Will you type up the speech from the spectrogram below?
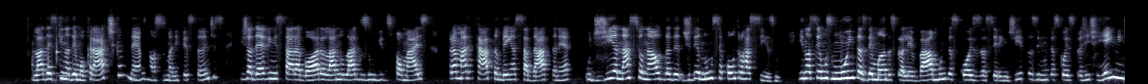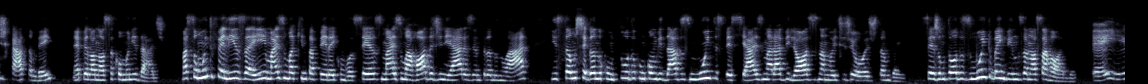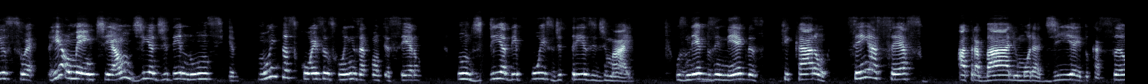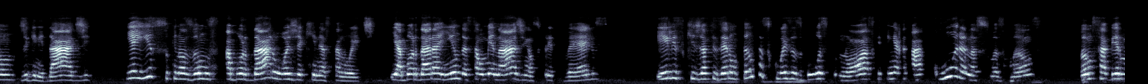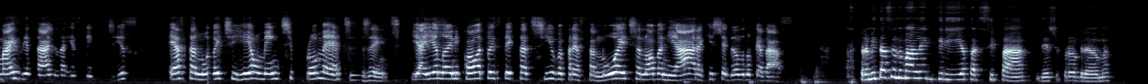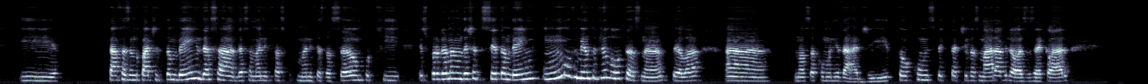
lá da esquina democrática, né, os nossos manifestantes, e já devem estar agora lá no Largo Zumbi dos Palmares para marcar também essa data, né, o Dia Nacional de Denúncia contra o Racismo. E nós temos muitas demandas para levar, muitas coisas a serem ditas e muitas coisas para a gente reivindicar também, né, pela nossa comunidade. Mas estou muito feliz aí, mais uma quinta-feira aí com vocês, mais uma roda de Niaras entrando no ar. E estamos chegando com tudo, com convidados muito especiais, maravilhosos na noite de hoje também. Sejam todos muito bem-vindos à nossa roda. É isso, é realmente é um dia de denúncia. Muitas coisas ruins aconteceram um dia depois de 13 de maio. Os negros e negras ficaram sem acesso a trabalho, moradia, educação, dignidade. E é isso que nós vamos abordar hoje aqui nesta noite. E abordar ainda essa homenagem aos pretos velhos, eles que já fizeram tantas coisas boas por nós, que têm a, a cura nas suas mãos. Vamos saber mais detalhes a respeito disso esta noite realmente promete, gente. E aí, Elaine, qual a tua expectativa para esta noite, a nova Niara aqui chegando no pedaço? Para mim está sendo uma alegria participar deste programa e está fazendo parte também dessa, dessa manifestação, porque este programa não deixa de ser também um movimento de lutas, né, pela a, nossa comunidade. E estou com expectativas maravilhosas, é claro,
